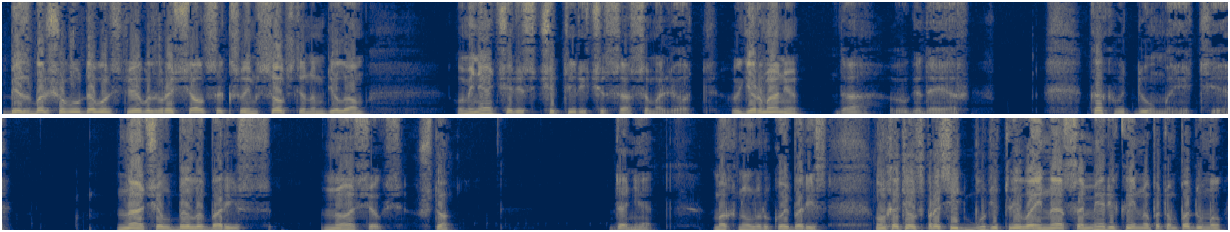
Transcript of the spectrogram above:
без большого удовольствия возвращался к своим собственным делам. У меня через четыре часа самолет. В Германию? Да, в ГДР. Как вы думаете? Начал было Борис, но осекся. Что? Да нет, махнул рукой Борис. Он хотел спросить, будет ли война с Америкой, но потом подумал,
